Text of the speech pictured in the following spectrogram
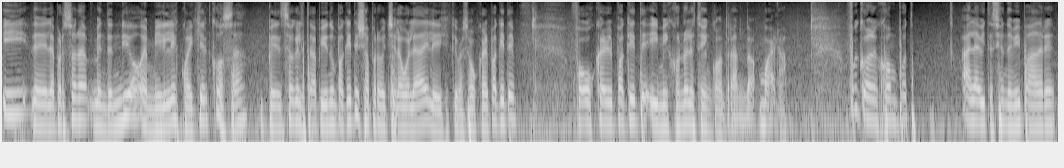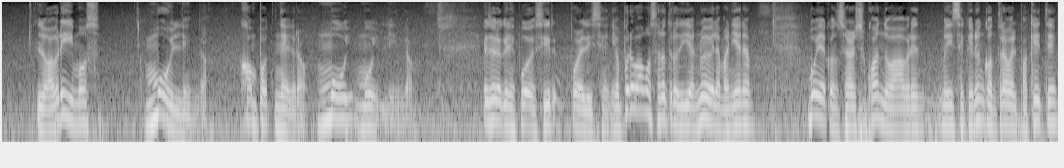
Y eh, la persona me entendió en mi inglés cualquier cosa, pensó que le estaba pidiendo un paquete, yo aproveché la volada y le dije que vaya a buscar el paquete. Fue a buscar el paquete y me dijo, no lo estoy encontrando. Bueno, fui con el HomePod a la habitación de mi padre, lo abrimos, muy lindo. HomePod negro, muy, muy lindo. Eso es lo que les puedo decir por el diseño. Pero vamos al otro día, 9 de la mañana. Voy al concierge, cuando abren, me dice que no encontraba el paquete.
